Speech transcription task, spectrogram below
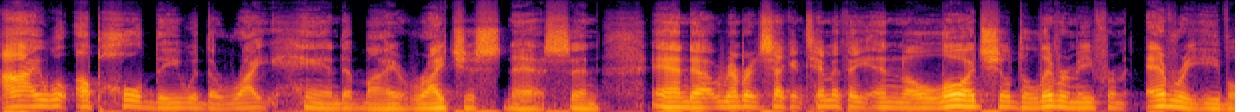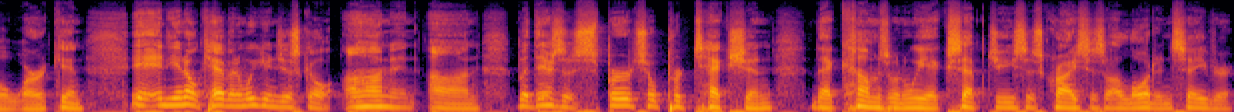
I will uphold thee with the right hand of my righteousness. And and uh, remember in Second Timothy, and the Lord shall deliver me from every evil work. And and you know, Kevin, we can just go on and on, but there's a spiritual protection that comes when we accept Jesus Christ as our Lord and Savior,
